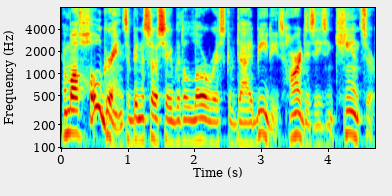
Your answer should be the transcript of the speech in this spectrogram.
And while whole grains have been associated with a lower risk of diabetes, heart disease, and cancer,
